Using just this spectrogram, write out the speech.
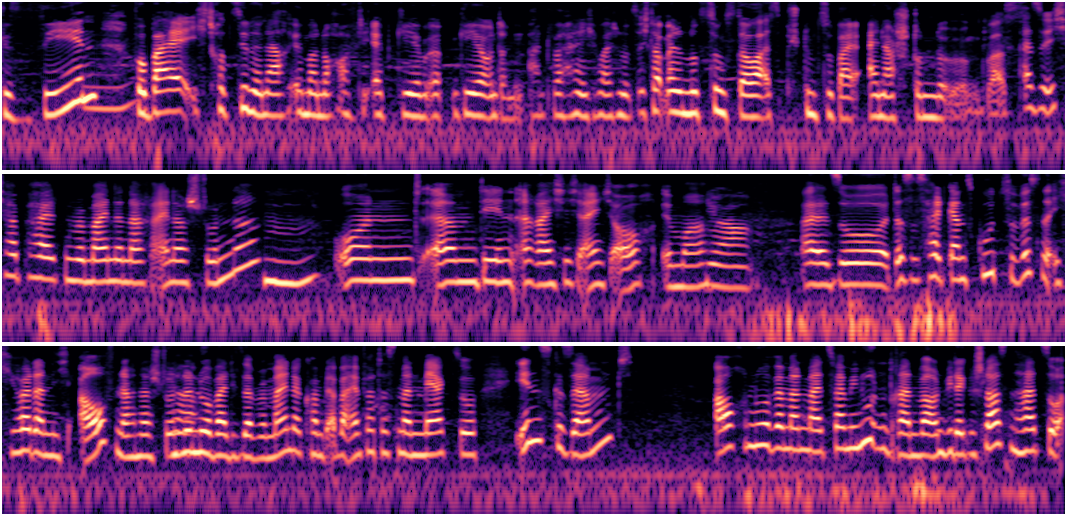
gesehen. Mhm. Wobei ich trotzdem danach immer noch auf die App gehe, äh, gehe und dann halt wahrscheinlich weiter nutze. Ich glaube, meine Nutzungsdauer ist bestimmt so bei einer Stunde irgendwas. Also ich habe halt einen Reminder nach einer Stunde mhm. und ähm, den erreiche ich eigentlich auch immer. Ja. Also das ist halt ganz gut zu wissen. Ich höre dann nicht auf nach einer Stunde, ja. nur weil dieser Reminder kommt, aber einfach, dass man merkt, so insgesamt, auch nur wenn man mal zwei Minuten dran war und wieder geschlossen hat, so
